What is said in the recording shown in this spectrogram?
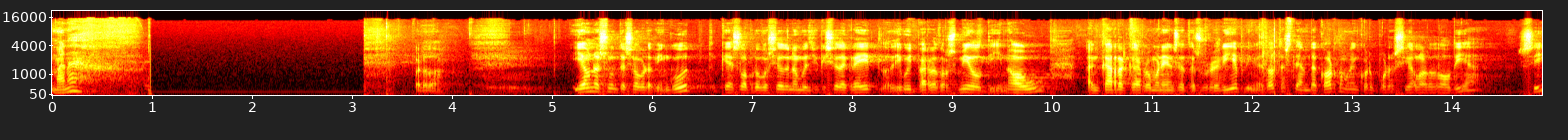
Mana? Perdó. Hi ha un assumpte sobrevingut, que és l'aprovació d'una modificació de crèdit, la 18 barra 2019, encàrrec a romanents de tesoreria. Primer de tot, estem d'acord amb la incorporació a l'hora del dia? Sí?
